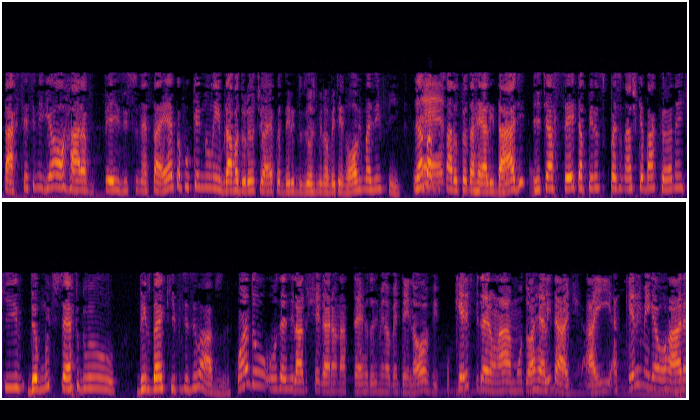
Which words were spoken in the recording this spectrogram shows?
tá, se esse Miguel O'Hara fez isso nessa época, porque ele não lembrava durante a época dele do 2099, mas enfim. Já É. bagunçaram tanta realidade, a gente aceita apenas o personagem que é bacana e que deu muito certo do, dentro da equipe de exilados, né? Quando os exilados chegaram na Terra em 2099, o que eles fizeram lá mudou a realidade. Aí aquele Miguel O'Hara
